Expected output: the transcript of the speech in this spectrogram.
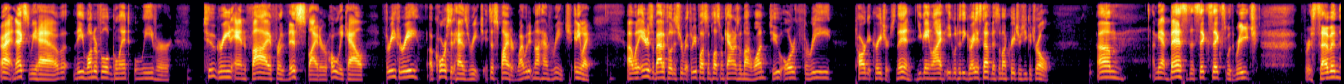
All right, next we have the wonderful Glint Weaver. Two green and five for this spider. Holy cow. 3 3, of course it has reach. It's a spider. Why would it not have reach? Anyway, uh, when it enters the battlefield, distribute 3 plus 1 plus 1 counters among 1, 2, or 3 target creatures. Then you gain life equal to the greatest toughness among creatures you control. Um, I mean, at best, it's a 6 6 with reach for 7.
